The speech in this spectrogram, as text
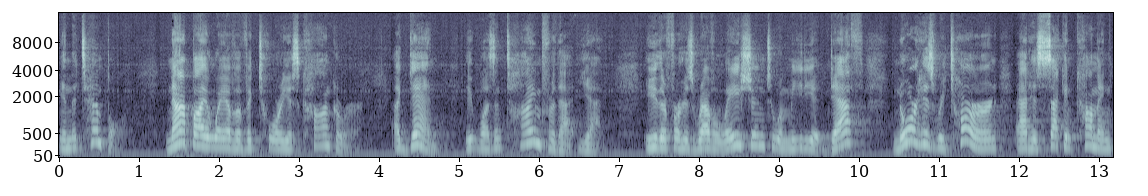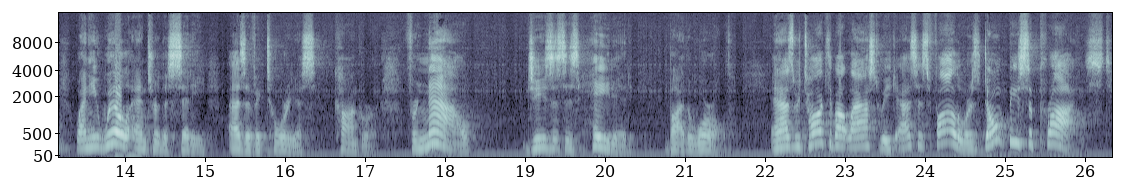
in the temple not by way of a victorious conqueror. Again, it wasn't time for that yet, either for his revelation to immediate death, nor his return at his second coming when he will enter the city as a victorious conqueror. For now, Jesus is hated by the world. And as we talked about last week, as his followers, don't be surprised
